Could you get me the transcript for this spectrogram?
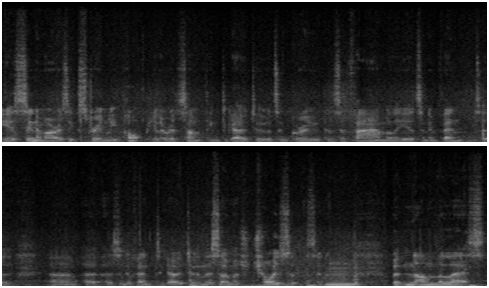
You know, cinema is extremely popular as something to go to as a group, as a family, as an event to, uh, as an event to go to, and there's so much choice at the cinema. Mm. But nonetheless,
